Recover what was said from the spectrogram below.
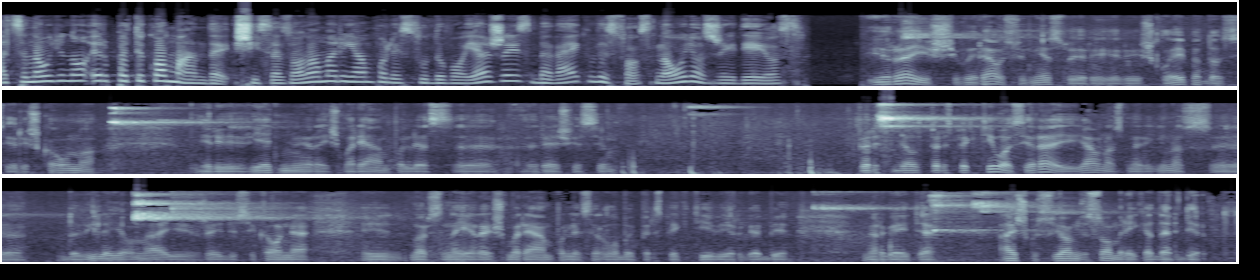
Atsinaujino ir pati komanda. Šį sezoną Marijampolės Sūduvoje žais beveik visos naujos žaidėjos. Yra iš įvairiausių miestų ir, ir iš Klaipėdos, ir iš Kauno, ir vietinių yra iš Marijampolės, e, reiškia, pers, dėl perspektyvos yra jaunos merginos, e, Dovilė jauna, žaidžiusi Kaune, nors jinai yra iš Marijampolės ir labai perspektyvi ir gabi mergaitė. Aišku, su jom visom reikia dar dirbti,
